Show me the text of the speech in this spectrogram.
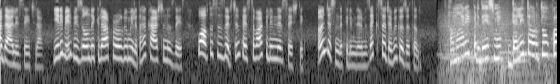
günler değerli izleyiciler. Yeni bir Vizyondakiler programıyla daha karşınızdayız. Bu hafta sizler için festival filmleri seçtik. Öncesinde filmlerimize kısaca bir göz atalım. हमारे प्रदेश में दलित औरतों का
